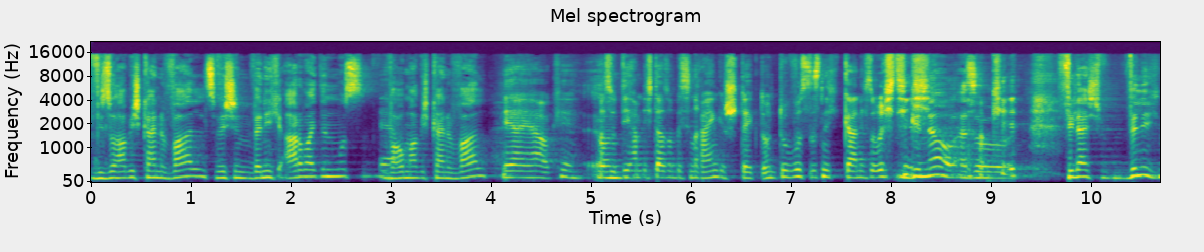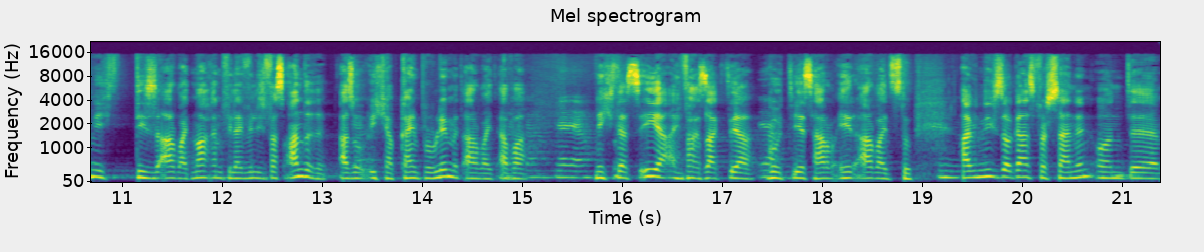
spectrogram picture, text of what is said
Wieso habe ich keine Wahl zwischen, wenn ich arbeiten muss, warum habe ich keine Wahl? Ja, ja, okay. Also die haben dich da so ein bisschen reingesteckt und du wusstest nicht gar nicht so richtig. Genau, also Okay. vielleicht will ich nicht diese Arbeit machen, vielleicht will ich was anderes. Also ich habe kein Problem mit Arbeit, aber Ja, ja. nicht, dass ihr einfach sagt, ja, gut, jetzt hier arbeitest du. Mhm. Habe ich nicht so ganz verstanden und äh,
